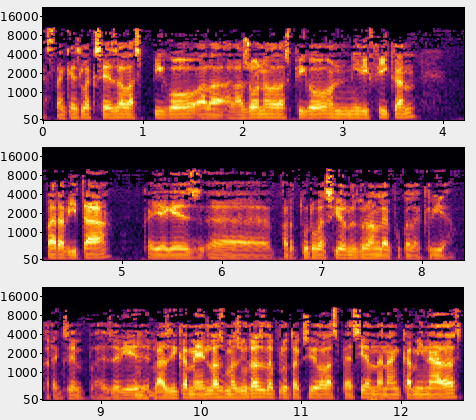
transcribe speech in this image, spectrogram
es tanqués l'accés a l'espigó, a, la, a la zona de l'espigó on nidifiquen per evitar que hi hagués eh, pertorbacions durant l'època de cria, per exemple. És a dir, mm -hmm. bàsicament les mesures de protecció de l'espècie han d'anar encaminades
